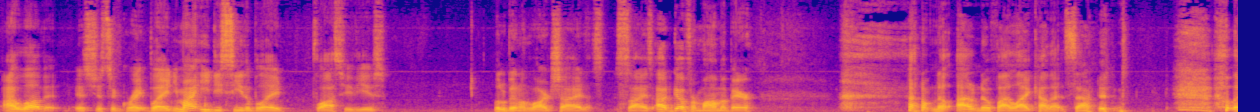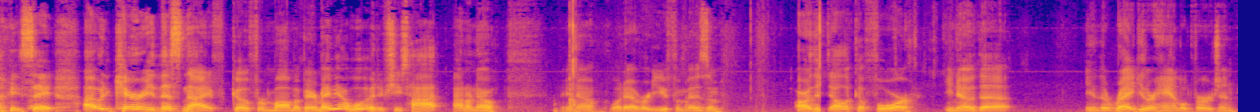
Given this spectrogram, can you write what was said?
I love it. It's just a great blade. You might EDC the blade, philosophy of use. A little bit on large side size. I'd go for Mama Bear. I don't know. I don't know if I like how that sounded. let me say, I would carry this knife, go for Mama Bear. Maybe I would if she's hot. I don't know. You know, whatever euphemism. Are the Delica 4, you know, the in the regular handled version.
